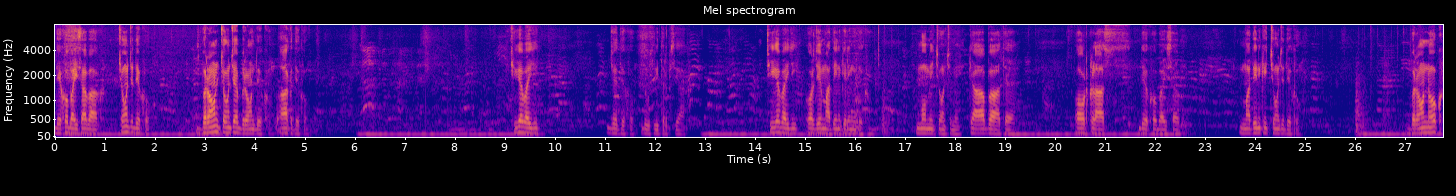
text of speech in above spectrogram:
देखो भाई साहब आख, चोंच देखो। ब्राउन चोंच है, ब्राउन देखो, आख देखो। ठीक है भाई जी। ये देखो, दूसरी तरफ़ से आख। ठीक है भाई जी, और ये मादीन की रिंग देखो। मोमी चोंच में, क्या बात है। आउट क्लास, देखो भाई साहब। मादीन की चोंच देखो। ब्राउन नोक,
